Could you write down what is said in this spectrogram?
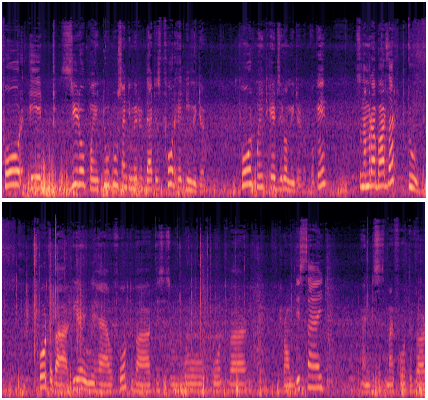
480.22 centimeter that is 480 meter. 4.80 meter okay? So number of bars are 2 fourth bar. Here we have fourth bar. This is fourth bar from this side and this is my fourth bar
